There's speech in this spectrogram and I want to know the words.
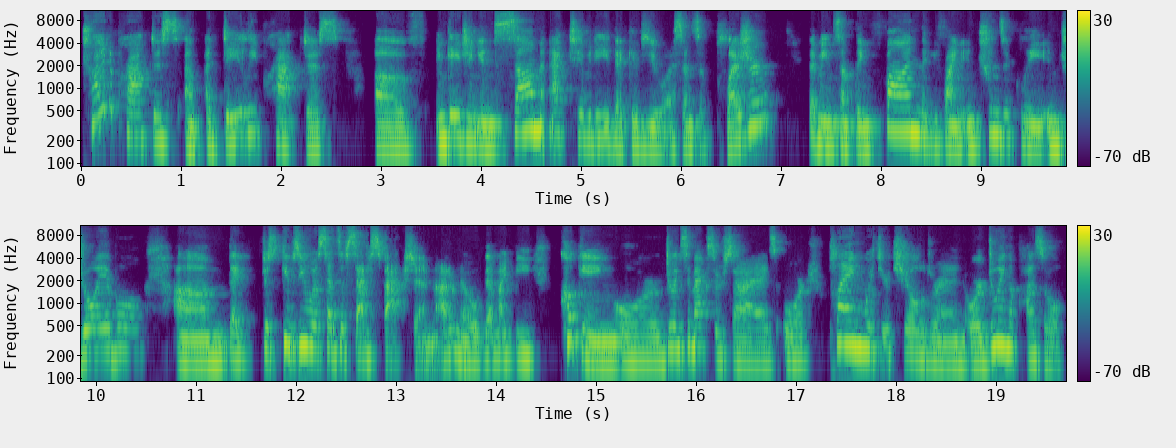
try to practice um, a daily practice of engaging in some activity that gives you a sense of pleasure that means something fun that you find intrinsically enjoyable, um, that just gives you a sense of satisfaction. I don't know, that might be cooking or doing some exercise or playing with your children or doing a puzzle,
